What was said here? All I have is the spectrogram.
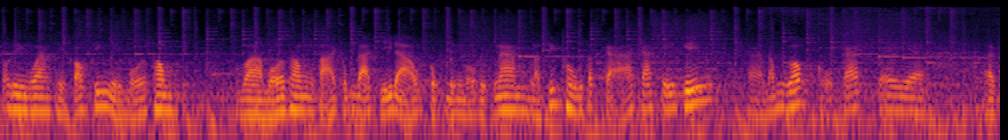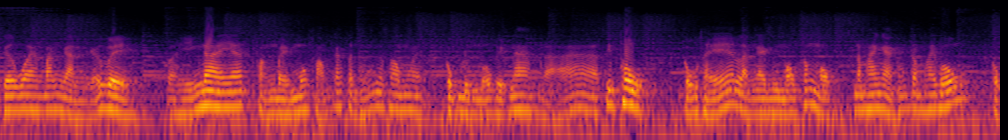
có liên quan thì có kiến nghị bộ giao thông và bộ giao thông vận tải cũng đã chỉ đạo cục đường bộ việt nam là tiếp thu tất cả các cái ý kiến à, đóng góp của các cái à, à cơ quan ban ngành gửi về. Và hiện nay á, phần mềm mô phỏng các tình huống giao thông ấy, cục đường bộ việt nam đã tiếp thu. Cụ thể là ngày 11 tháng 1 năm 2024 cục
